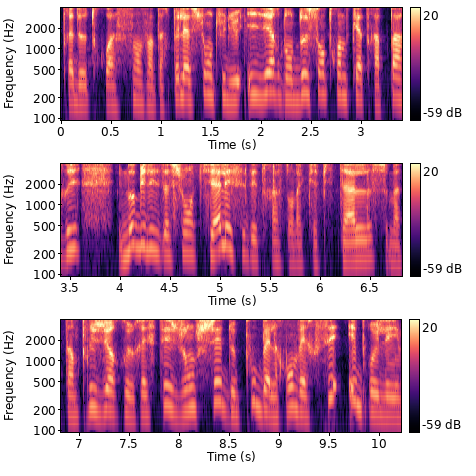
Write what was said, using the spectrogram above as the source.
Près de 300 interpellations ont eu lieu hier, dont 234 à Paris. Une qui a laissé des traces dans la capitale. Ce matin, plusieurs rues restaient jonchées de poubelles renversées et brûlées.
